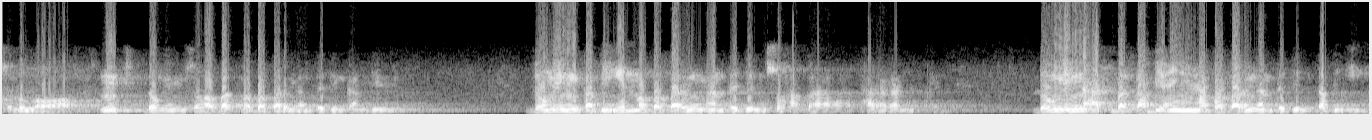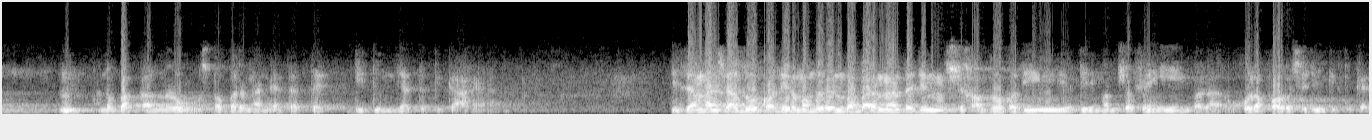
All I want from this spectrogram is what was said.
sallallahu hmm, dongeng sahabat babarengan teh jeung Kangjeng. Dongeng tabiin mababarengan teh jeung sahabat hararan dongeng atbat tabiin mababarengan teh jeung tabiin. hmm? anu bakal nerus babarengan eta teh di dunia tepi ke akhirat. Di zaman Syekh Abdul Qadir memerun babarengan teh jeung Syekh Abdul Qadir di Imam Syafi'i bala khulafaur rasyidin kitu kan.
